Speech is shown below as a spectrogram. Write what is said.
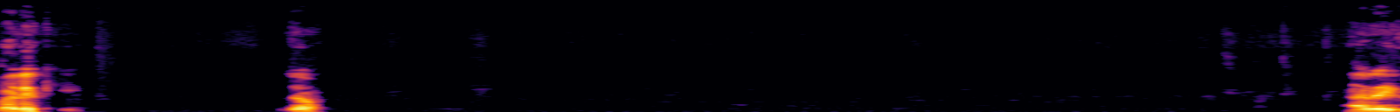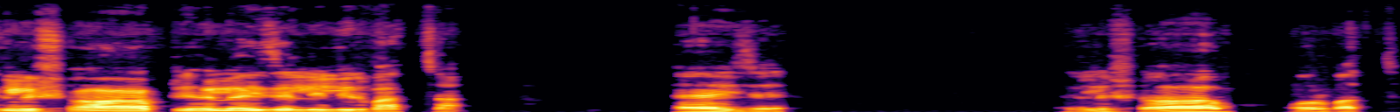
বাইরে কি? আর এগুলি সবটি হলো এই যে লিলির বাচ্চা। এই যে, এগুলি সব ওর বাচ্চা।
